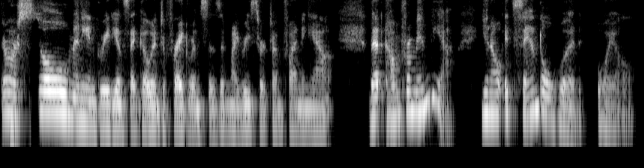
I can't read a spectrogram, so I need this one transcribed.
There are so many ingredients that go into fragrances in my research, I'm finding out that come from India. You know, it's sandalwood oil,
